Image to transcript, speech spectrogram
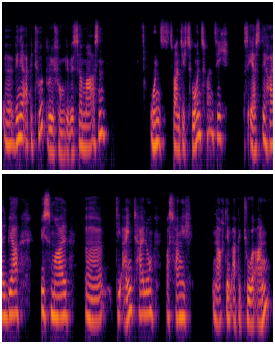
äh, wie eine Abiturprüfung gewissermaßen. Und 2022, das erste Halbjahr, ist mal äh, die Einteilung, was fange ich nach dem Abitur an?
